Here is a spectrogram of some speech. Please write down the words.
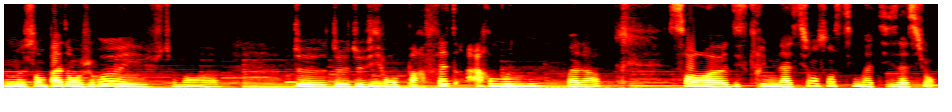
nous ne sommes pas dangereux et justement euh, de, vivre en parfaite harmonie, voilà, sans euh, discrimination, sans stigmatisation.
